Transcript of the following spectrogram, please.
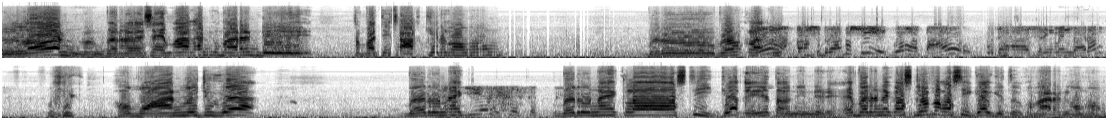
belum baru SMA kan kemarin di tempatnya Sakir ngomong baru berapa Kelas, kelas kelas berapa sih? Gue nggak tahu. Udah sering main bareng. homoan lu juga baru naik Anjir. baru naik kelas 3 kayaknya tahun ini deh eh baru naik kelas 2 apa kelas 3 gitu kemarin ngomong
